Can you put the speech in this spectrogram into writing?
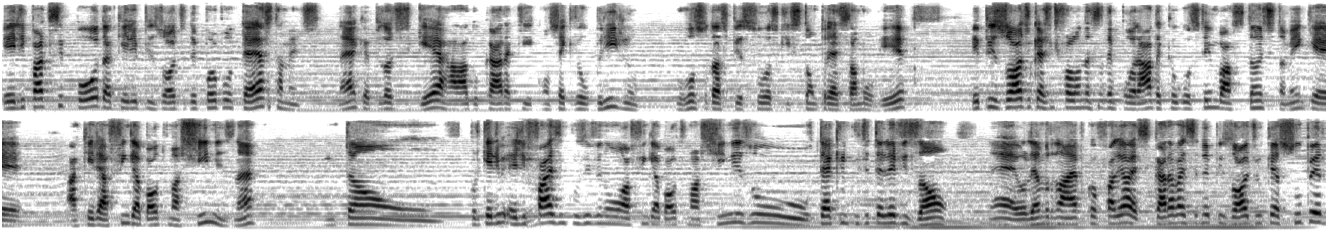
ele participou daquele episódio The Purple Testament, né, que é o episódio de guerra lá do cara que consegue ver o brilho no rosto das pessoas que estão prestes a morrer. Episódio que a gente falou nessa temporada que eu gostei bastante também, que é aquele A Thing About Machines, né? Então, porque ele, ele faz inclusive no A Thing About Machines o técnico de televisão, né? Eu lembro na época eu falei, ó, ah, esse cara vai ser no episódio que é super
